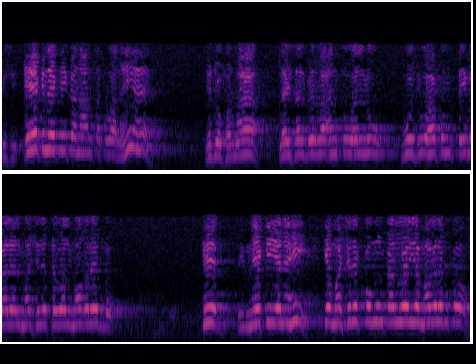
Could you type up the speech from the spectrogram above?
کسی ایک نیکی کا نام تقوی نہیں ہے۔ یہ جو فرمایا لئی بر انتو الو وہ جو حکم قبل المشرق والمغرب۔ کہ نیکی یہ نہیں کہ مشرق کو منہ کر لو یا مغرب کو۔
